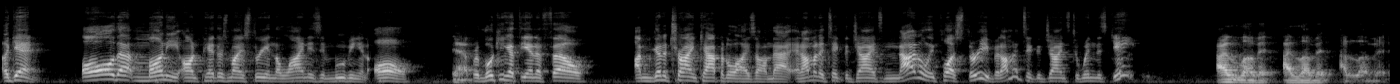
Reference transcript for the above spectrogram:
Again, all that money on Panthers minus three, and the line isn't moving at all. Yeah. We're looking at the NFL. I'm going to try and capitalize on that. And I'm going to take the Giants not only plus three, but I'm going to take the Giants to win this game. I love it. I love it. I love it.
